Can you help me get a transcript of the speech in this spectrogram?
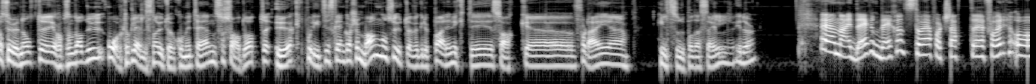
Altså, Runholt Jacobsen, da du overtok ledelsen av utøverkomiteen, så sa du at økt politisk engasjement hos utøvergruppa er en viktig sak eh, for deg. Hilste du på deg selv i døren? Eh, nei, det, det står jeg fortsatt eh, for. Og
